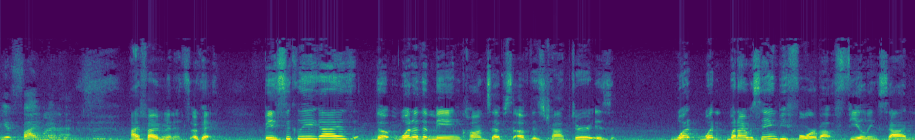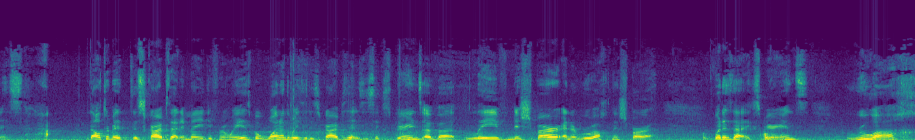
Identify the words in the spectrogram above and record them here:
You have five minutes. I have five minutes. Okay. Basically, guys, the one of the main concepts of this chapter is what what when I was saying before about feeling sadness. the Alter describes that in many different ways, but one of the ways he describes it is this experience of a lave nishbar and a ruach nishbara. What is that experience? Ruach,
